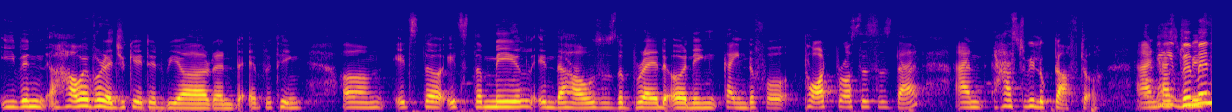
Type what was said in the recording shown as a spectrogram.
even however educated we are and everything um, it's the it's the male in the house who's the bread earning kind of a thought process is that and has to be looked after and We has to women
